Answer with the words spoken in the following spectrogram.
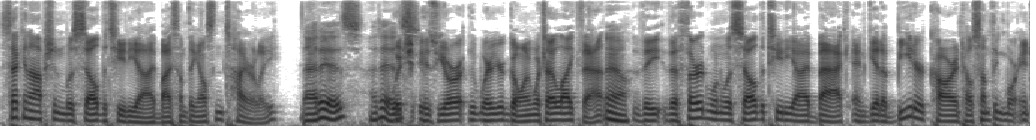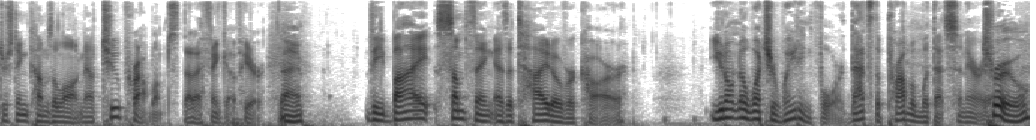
Second option was sell the TDI, buy something else entirely, That is. That is. which is your where you're going, which I like that. Yeah. The the third one was sell the TDI back and get a beater car until something more interesting comes along. Now, two problems that I think of here. okay. The buy something as a tied over car. You don't know what you're waiting for. That's the problem with that scenario. True.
